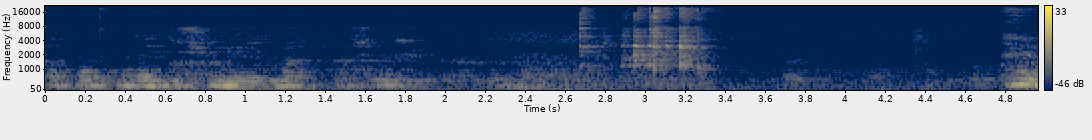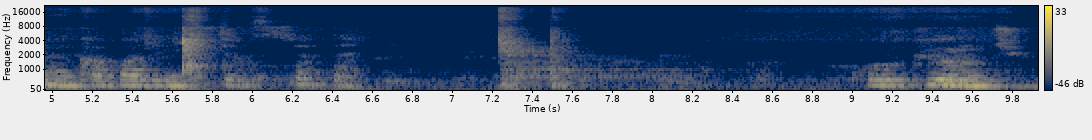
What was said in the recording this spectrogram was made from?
Kapatmayı düşünüyorum arkadaşlar. Hemen kapatayım sıcak sıcak da. Korkuyorum çünkü.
